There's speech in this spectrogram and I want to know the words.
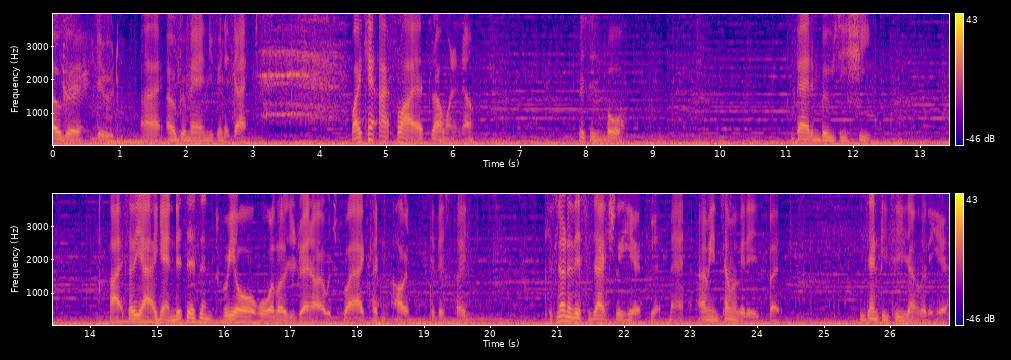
ogre dude. Alright, ogre man, you're gonna die. Why can't I fly? That's what I want to know. This is bull. Bad and bougie sheep. Alright, so yeah, again, this isn't real Warlords of Draenor, which is why I couldn't hearth to this place. Because none of this is actually here man. I mean, some of it is, but these NPCs aren't really here.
